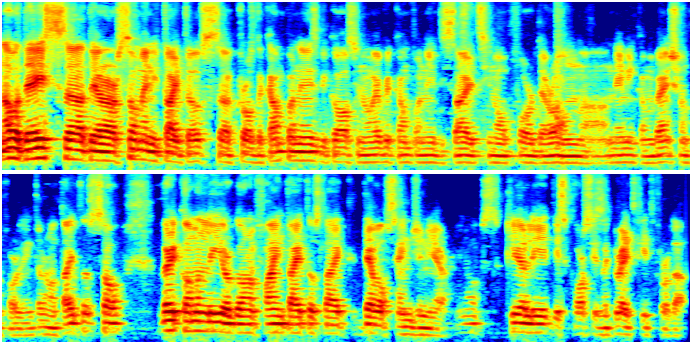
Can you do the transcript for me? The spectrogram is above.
nowadays uh, there are so many titles across the companies because you know every company decides you know for their own uh, naming convention for the internal titles. So very commonly you're going to find titles like DevOps engineer. You know, clearly this course is a great fit for that.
